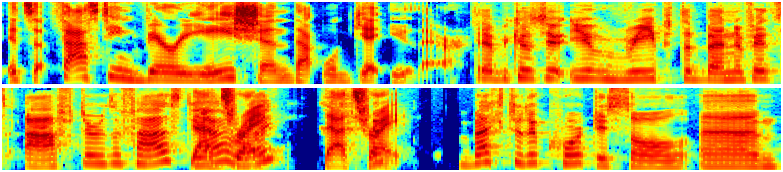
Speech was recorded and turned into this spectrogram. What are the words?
it's a fasting variation that will get you there. Yeah, because you, you reap the benefits after the fast. That's yeah, right. That's right. Back to the cortisol. Um,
